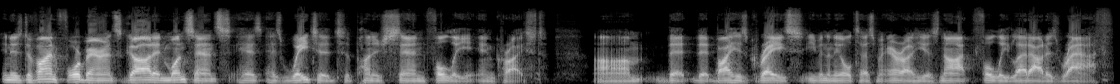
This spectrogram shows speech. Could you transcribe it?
In his divine forbearance, God, in one sense, has, has waited to punish sin fully in Christ. Um, that, that by his grace, even in the Old Testament era, he has not fully let out his wrath.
